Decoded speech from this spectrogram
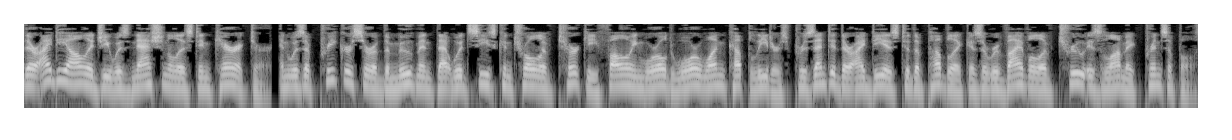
Their ideology was nationalist in character, and was a precursor of the movement that would seize control of Turkey following World War I. Cup leaders presented their ideas to the public as a revival of true Islamic principles.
